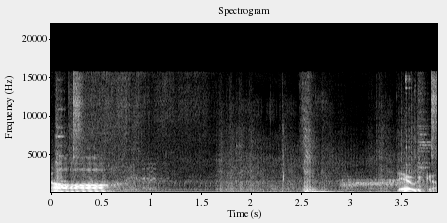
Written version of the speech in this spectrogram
Aww. There we go.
